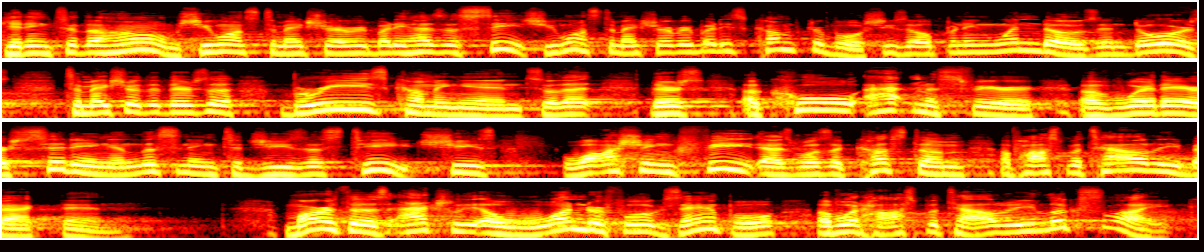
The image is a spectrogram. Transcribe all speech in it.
getting to the home. She wants to make sure everybody has a seat. She wants to make sure everybody's comfortable. She's opening windows and doors to make sure that there's a breeze coming in so that there's a cool atmosphere of where they are sitting and listening to Jesus teach. She's washing feet, as was a custom of hospitality back then. Martha is actually a wonderful example of what hospitality looks like.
